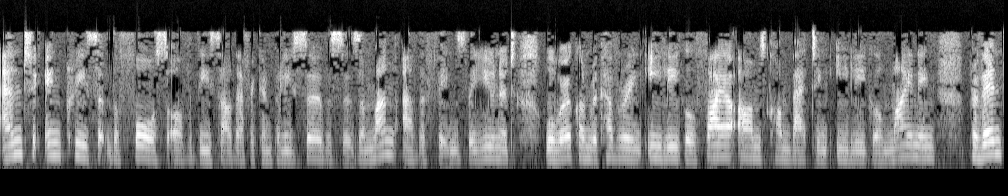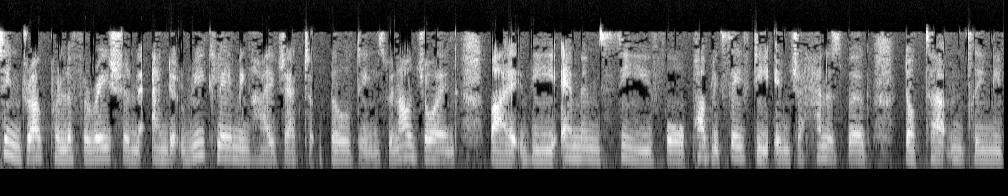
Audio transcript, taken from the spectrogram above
and to increase the force of the South African police services. Among other things, the unit will work on recovering illegal firearms, combating illegal mining, preventing drug proliferation, and reclaiming hijacked buildings. We're now joined by the MMC for Public Safety in Johannesburg, Dr. Mgcini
